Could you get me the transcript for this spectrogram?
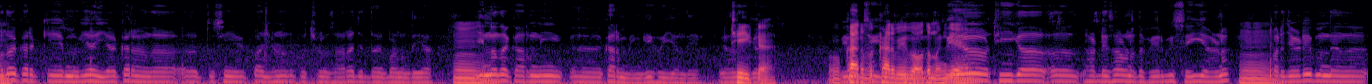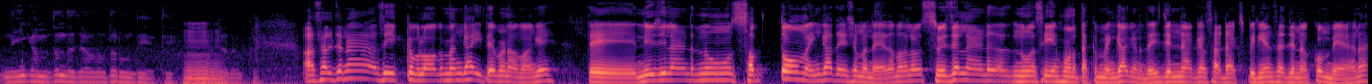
ਉਹਦਾ ਕਰਕੇ ਮਹਿੰਗਾਈ ਆ ਘਰਾਂ ਦਾ ਤੁਸੀਂ ਭਾਜੀ ਉਹਨਾਂ ਤੋਂ ਪੁੱਛ ਲਓ ਸਾਰਾ ਜਿੱਦਾਂ ਬਣਦੇ ਆ। ਇਹਨਾਂ ਦਾ ਕਾਰਨ ਹੀ ਘਰ ਮਹਿੰਗੇ ਹੋਈ ਜਾਂਦੇ ਆ। ਠੀਕ। ਹੈ। ਉਹ ਘਰ ਘਰ ਵੀ ਬਹੁਤ ਮਹਿੰਗੇ ਆ। ਠੀਕ ਆ ਸਾਡੇ ਹਿਸਾਬ ਨਾਲ ਤਾਂ ਫਿਰ ਵੀ ਸਹੀ ਆ ਹਨਾ। ਪਰ ਜਿਹੜੇ ਬੰਦਿਆਂ ਦਾ ਨਹੀਂ ਕੰਮ ਧੰਦਾ ਚੱਲਦਾ ਉਹ ਤਾਂ ਰੋਂਦੇ ਇੱਥੇ। ਬਹੁਤ ਜ਼ਿਆਦਾ ਔਖਾ। ਅਸਲ 'ਚ ਨਾ ਅਸੀਂ ਇੱਕ ਵਲੌਗ ਮਹਿੰਗਾਈ ਤੇ ਬਣਾਵਾਂਗੇ। ਤੇ ਨਿਊਜ਼ੀਲੈਂਡ ਨੂੰ ਸਭ ਤੋਂ ਮਹਿੰਗਾ ਦੇਸ਼ ਮੰਨਿਆ ਜਾਂਦਾ। ਮਤਲਬ ਸਵਿਟਜ਼ਰਲੈਂਡ ਨੂੰ ਅਸੀਂ ਹੁਣ ਤੱਕ ਮਹਿੰਗਾ ਗਿਣਦੇ ਸੀ ਜਿੰਨਾ ਕਿ ਸਾਡਾ ਐਕਸਪੀਰੀਅੰਸ ਹੈ ਜਿੰਨਾ ਘੁੰਮਿਆ ਹੈ ਨਾ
